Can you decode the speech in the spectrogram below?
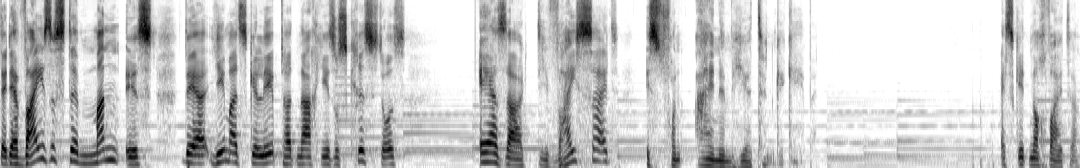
der der weiseste Mann ist, der jemals gelebt hat nach Jesus Christus. Er sagt, die Weisheit ist von einem Hirten gegeben. Es geht noch weiter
